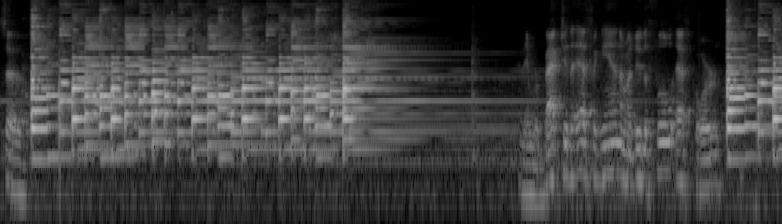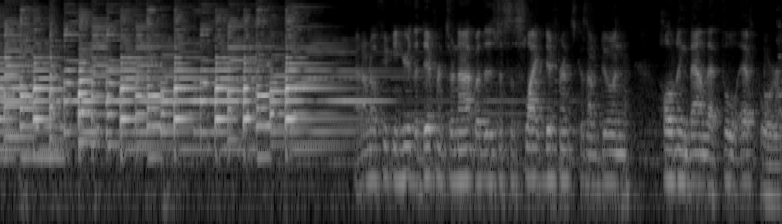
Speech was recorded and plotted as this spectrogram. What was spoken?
So. Then we're back to the F again. I'm going to do the full F chord. I don't know if you can hear the difference or not, but there's just a slight difference because I'm doing holding down that full F chord. All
